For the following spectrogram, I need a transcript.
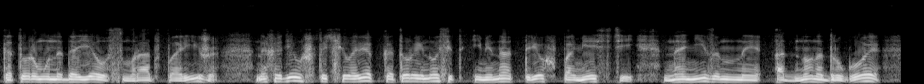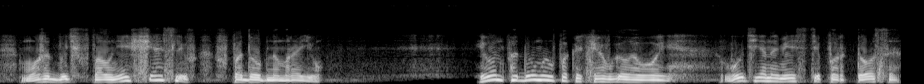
которому надоел смрад Парижа, находил, что человек, который носит имена трех поместий, нанизанные одно на другое, может быть вполне счастлив в подобном раю. И он подумал, покачав головой, «Будь я на месте Портоса,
